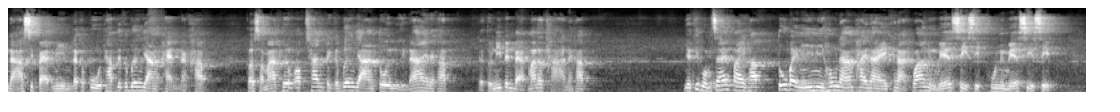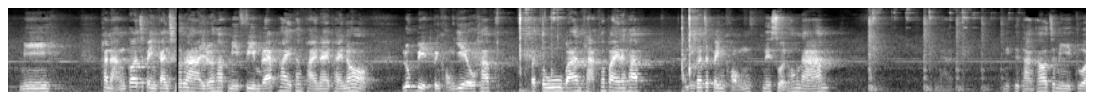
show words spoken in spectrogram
หนา 18 มิลแล้วก็ปูทับด้วยกระเบื้องยางแผ่นนะครับก็สามารถเพิ่มออปชันเป็นกระเบื้องยางตัวอื่นๆได้นะครับแต่ตัวนี้เป็นแบบมาตรฐานนะครับอย่างที่ผมแจ้งไปครับ ตู้ใบนี้มีห้องน้ำภายในขนาดกว้าง1เมตร40คูณ1เมตร40 มีผนังก็จะเป็นการเชื้อราอยู่นะครับ มีฟิล์มแรปให้ทั้งภายในภายนอก ลูกบิดเป็นของเยลครับ ประตูบานผลักเข้าไปนะครับ อันนี้ก็จะเป็นของในส่วนห้องน้ำนะครับ นี่คือทางเข้าจะมีตัว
